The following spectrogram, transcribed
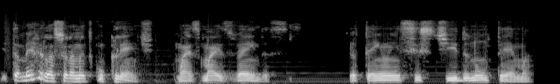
e também relacionamento com o cliente, mas mais vendas, eu tenho insistido num tema.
